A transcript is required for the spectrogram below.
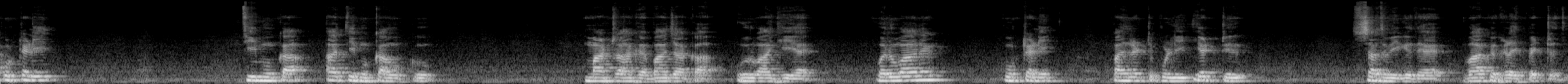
கூட்டணி திமுக அதிமுகவுக்கு மாற்றாக பாஜக உருவாகிய வலுவான கூட்டணி பதினெட்டு புள்ளி எட்டு சதவிகித வாக்குகளை பெற்றது.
